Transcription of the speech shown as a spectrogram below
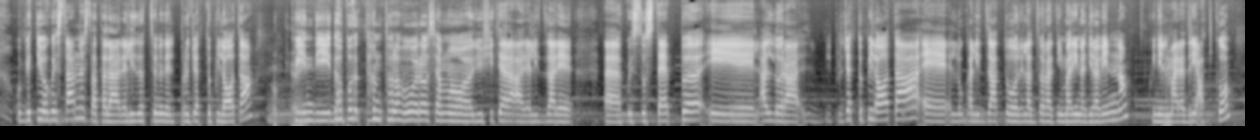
obiettivo quest'anno è stata la realizzazione del progetto pilota, okay. quindi dopo tanto lavoro siamo riusciti a realizzare eh, questo step e allora il progetto pilota è localizzato nella zona di Marina di Ravenna, quindi nel mm. mare Adriatico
